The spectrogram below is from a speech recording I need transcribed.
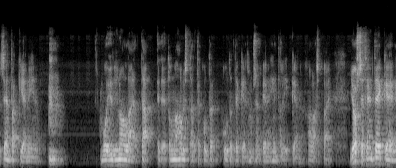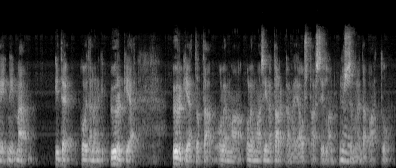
sen takia niin voi hyvin olla, että, että on mahdollista, että kulta, kulta tekee semmoisen pienen hintaliikkeen alaspäin. Jos se sen tekee, niin, niin mä itse koitan ainakin pyrkiä, pyrkiä tota, olemaan, olemaan siinä tarkkana ja ostaa silloin, jos niin. semmoinen tapahtuu.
